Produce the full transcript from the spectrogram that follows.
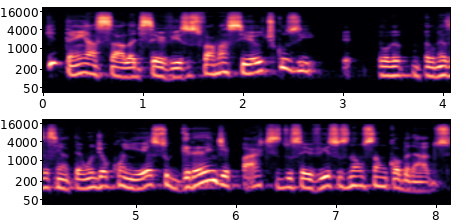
que tem a sala de serviços farmacêuticos e pelo, pelo menos assim, até onde eu conheço, grande parte dos serviços não são cobrados.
